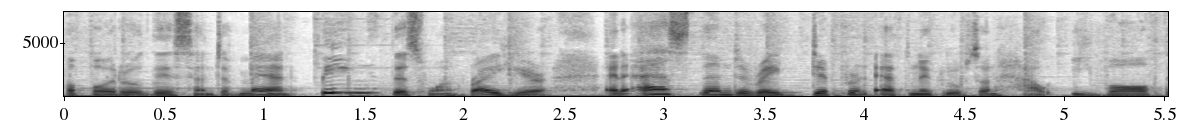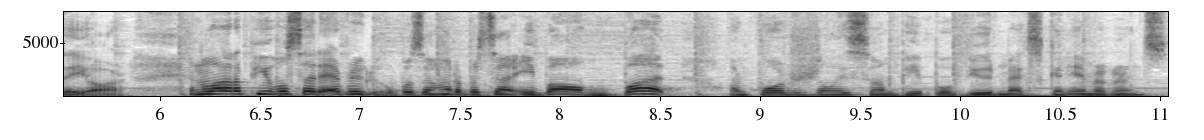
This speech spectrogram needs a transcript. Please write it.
a photo of the ascent of man, being this one right here, and asked them to rate different ethnic groups on how evolved they are. And a lot of people said every group was 100% evolved, but unfortunately some people viewed Mexican immigrants,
